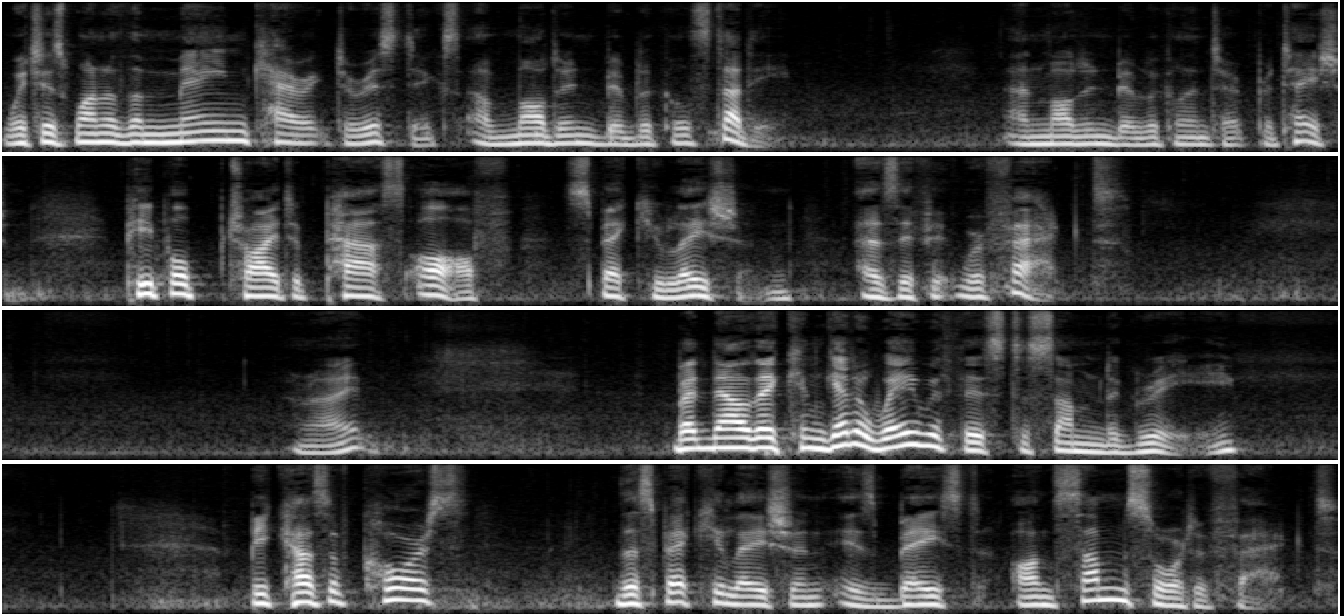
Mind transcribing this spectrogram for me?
which is one of the main characteristics of modern biblical study and modern biblical interpretation. People try to pass off speculation as if it were fact. Right? But now they can get away with this to some degree because, of course, the speculation is based on some sort of fact.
